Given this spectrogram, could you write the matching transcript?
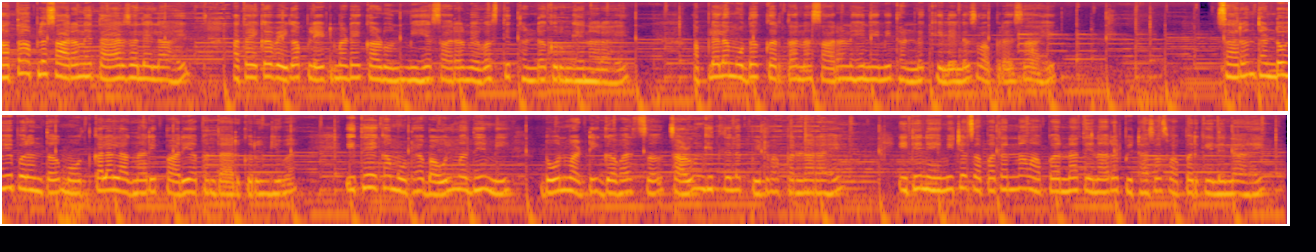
आता आपलं सारण हे तयार झालेलं आहे. आता एका वेगळ्या प्लेटमध्ये काढून मी हे सारण व्यवस्थित थंड करून घेणार आहे. आपल्याला मोदक करताना सारण हे नेहमी थंड केलेलंच वापरायचं आहे. सारण थंड होईपर्यंत मोदकाला लागणारी पारी आपण तयार करून घेऊया. इथे एका मोठ्या बाऊलमध्ये मी दोन वाटी गव्हाचं चाळून घेतलेलं पीठ वापरणार आहे. इथे नेहमीच्या चपात्यांना वापरण्यात येणारं पिठाचाच वापर केलेला आहे.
